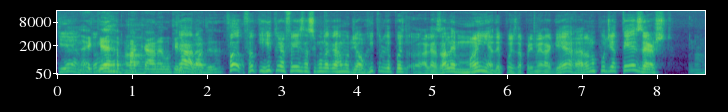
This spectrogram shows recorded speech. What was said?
pequeno. é Então, guerra pra Ah. caramba que ele Cara, pode, né? foi, foi o que Hitler fez na Segunda Guerra Mundial. Hitler depois, aliás, a Alemanha depois da Primeira Guerra, ela não podia ter exército. Não.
